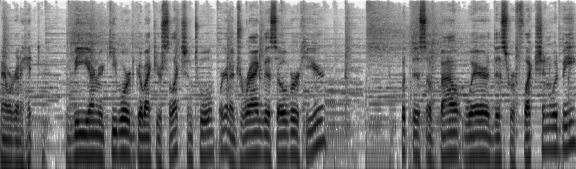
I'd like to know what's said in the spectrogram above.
Now we're going to hit V on your keyboard, go back to your selection tool. We're going to drag this over here, put this about where this reflection would be.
